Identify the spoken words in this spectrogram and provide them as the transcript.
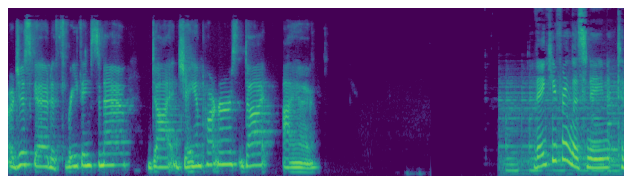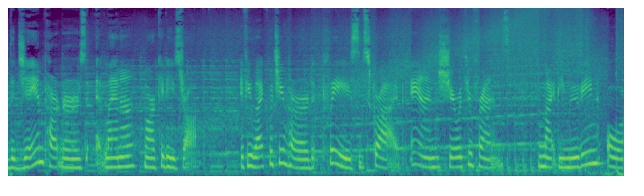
or just go to three things to know.jmpartners.io. Thank you for listening to the JM Partners Atlanta Market Eavesdrop. If you like what you heard, please subscribe and share with your friends who might be moving or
